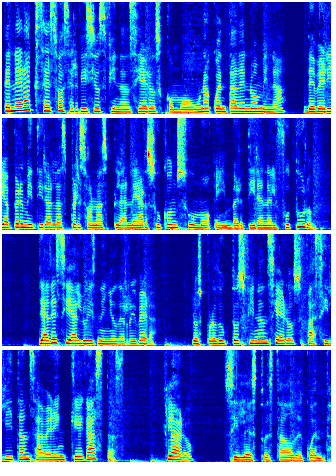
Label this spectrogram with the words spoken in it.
tener acceso a servicios financieros como una cuenta de nómina debería permitir a las personas planear su consumo e invertir en el futuro. Ya decía Luis Niño de Rivera, los productos financieros facilitan saber en qué gastas Claro, si lees tu estado de cuenta.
